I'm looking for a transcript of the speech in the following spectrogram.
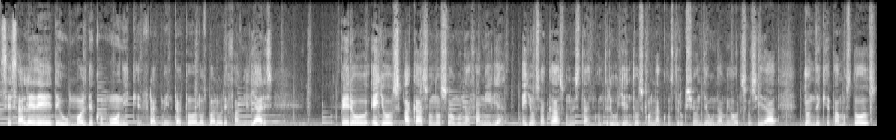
se sale de, un molde común y que fragmenta todos los valores familiares. Pero ellos acaso no son una familia, ellos acaso no están contribuyendo con la construcción de una mejor sociedad donde quepamos todos.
